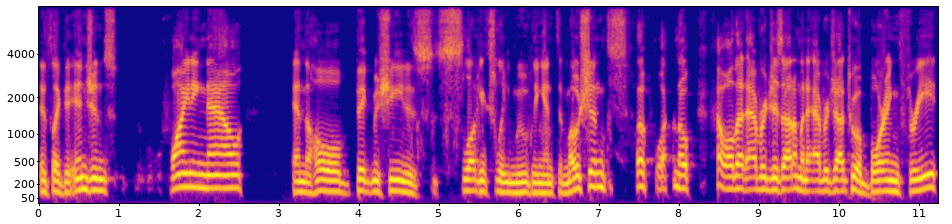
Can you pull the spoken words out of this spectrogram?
it's like the engine's whining now, and the whole big machine is sluggishly moving into motion. So I don't know how all that averages out. I'm going to average out to a boring three,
